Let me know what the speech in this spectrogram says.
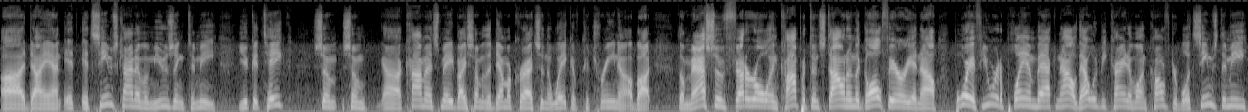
uh, Diane, it, it seems kind of amusing to me. You could take – some some uh, comments made by some of the Democrats in the wake of Katrina about the massive federal incompetence down in the Gulf area now. Boy, if you were to play him back now, that would be kind of uncomfortable. It seems to me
